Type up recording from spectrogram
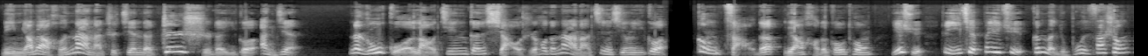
李苗苗和娜娜之间的真实的一个案件。那如果老金跟小时候的娜娜进行一个更早的良好的沟通，也许这一切悲剧根本就不会发生。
